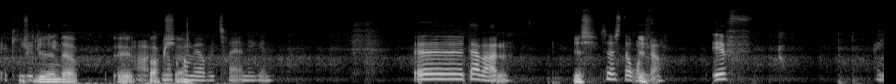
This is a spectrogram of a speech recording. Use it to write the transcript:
Jeg Du kigger skal lige den der øh, Nå, boks Nu kommer jeg op i træerne igen. Øh, der var den. Yes. Så står den F. der. F. Ej.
